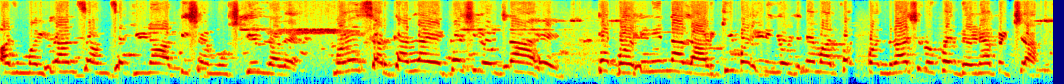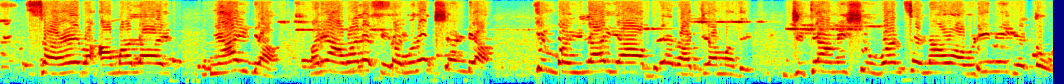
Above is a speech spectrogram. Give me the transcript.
आज महिलांचं आमचं जीणं अतिशय मुश्किल झालंय. म्हणून सरकारला एकच योजना आहे. की बहिणींना लाडकी बहीण योजनेमार्फत पंधराशे रुपये देण्यापेक्षा साहेब आम्हाला न्याय द्या. आणि आम्हाला संरक्षण द्या की महिला या आपल्या राज्यामध्ये जिथे आम्ही शिवबांचं नाव आवडीने घेतो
